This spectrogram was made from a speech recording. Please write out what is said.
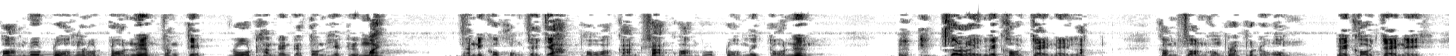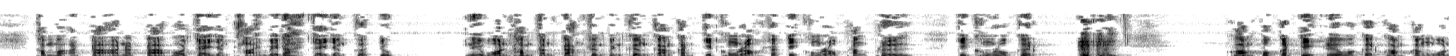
ความรู้ตัวของเราต่อเนื่องสังเกตรู้ทันตั้งแต่ต้นเหตุหรือไม่ อันนี้ก็คงจะยาก เพราะว่าการสร้างความรู้ตัวไม่ต่อเนื่อง ก็เลยไม่เข้าใจในหลักคำสอนของพระพุทธองค์ ไม่เข้าใจในคำว่าอัตตาอนัตตาพ่อใจยังคลายไม่ได้ใจยังเกิดอยู่นิวรณ์ธรรมต่าง ๆ ซึ่งเป็นเครื่องกลางกันจิตของเรา สติของเราพลังเผลอจิตของเราเกิด ความปกติหรือว่าเกิดความกังวล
